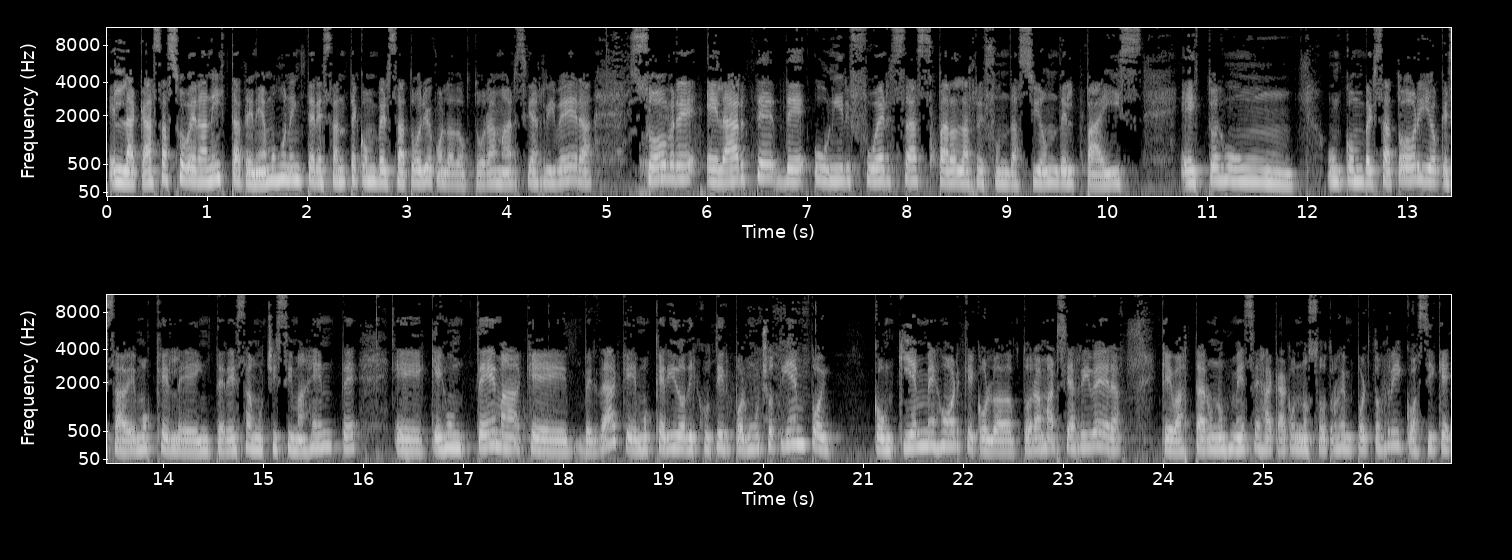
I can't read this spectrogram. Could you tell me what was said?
en la Casa Soberanista teníamos un interesante conversatorio con la doctora Marcia Rivera sobre el arte de unir fuerzas para la refundación del país. Esto es un, un conversatorio que sabemos que le interesa a muchísima gente, eh, que es un tema que, ¿verdad?, que hemos querido discutir por mucho tiempo y con quién mejor que con la doctora Marcia Rivera, que va a estar unos meses acá con nosotros en Puerto Rico. Así que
